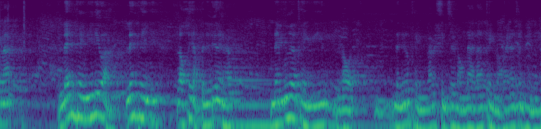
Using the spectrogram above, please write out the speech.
งละเล่นเพลงนี้ดีกว่า เล่นเพลงนี้เราขยับไปเรื่อยครับ ในเมื่อเพลงนี้เราในเมื่อเพลงรักสิ่งที่ร้องได้แล้วเพลงต่อไปน่าจะเเพลงนี้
